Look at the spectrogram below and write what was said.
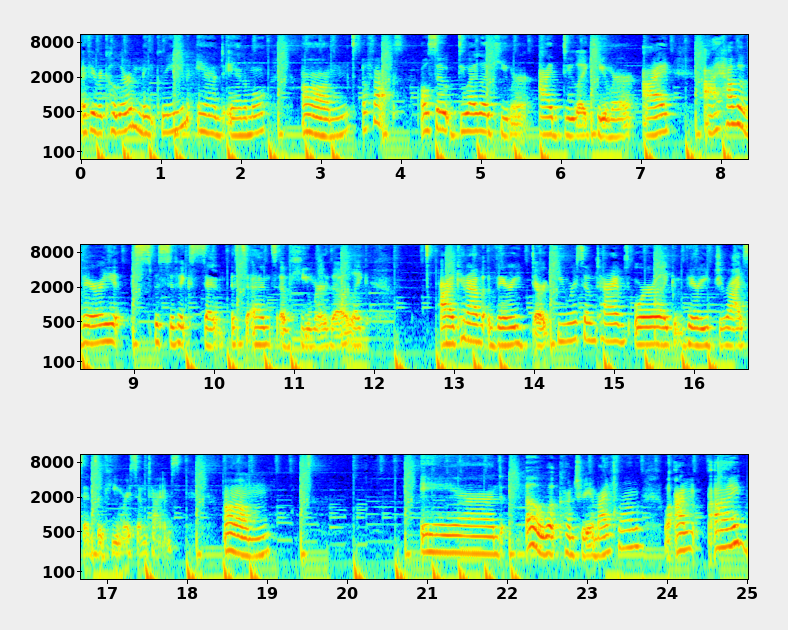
My favorite color, mint green, and animal, um, a fox. Also, do I like humor? I do like humor. I I have a very specific sense, sense of humor though. Like I can have very dark humor sometimes or like very dry sense of humor sometimes. Um and oh, what country am I from? Well, I'm I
